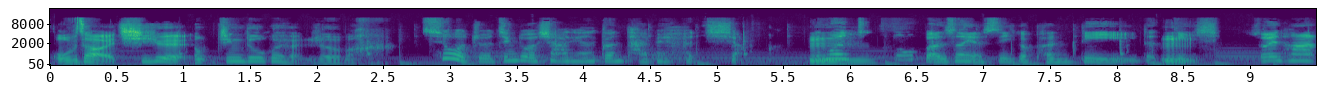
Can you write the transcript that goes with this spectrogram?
我不知道哎、欸，七月京都会很热吗？其实我觉得京都的夏天跟台北很像，因为京都本身也是一个盆地的地形，嗯、所以它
